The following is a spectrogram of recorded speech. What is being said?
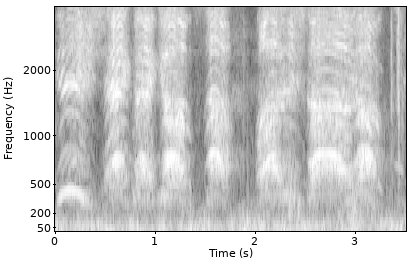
İş ekmek yoksa barış da yok.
